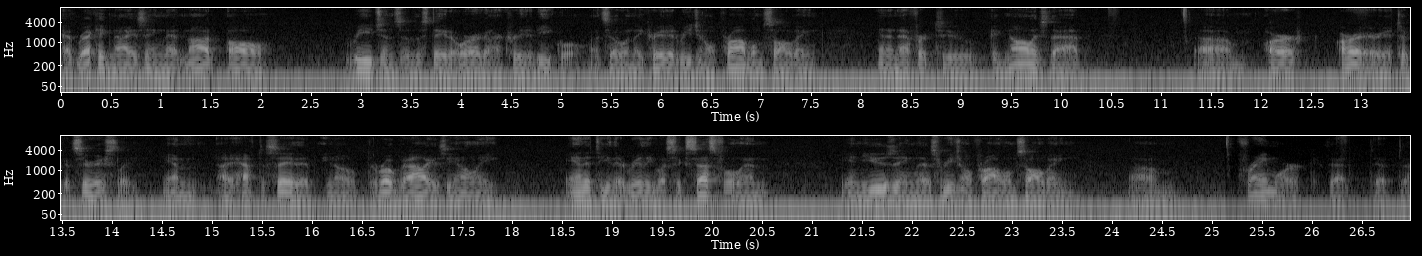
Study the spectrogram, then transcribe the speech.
at recognizing that not all regions of the state of Oregon are created equal. And so when they created regional problem solving in an effort to acknowledge that, um, our our area took it seriously. And I have to say that you know the Rogue Valley is the only entity that really was successful in in using this regional problem solving um, framework that that uh,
